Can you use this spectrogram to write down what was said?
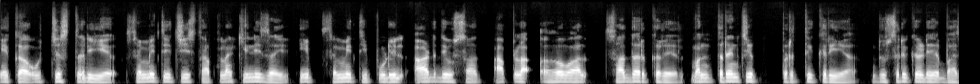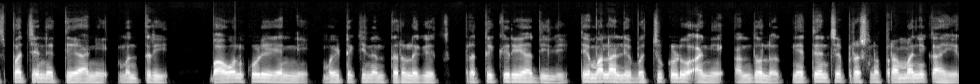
एका उच्चस्तरीय समितीची स्थापना केली जाईल. ही समिती पुढील आठ दिवसात आपला अहवाल सादर करेल. मंत्र्यांची प्रतिक्रिया दुसरीकडे भाजपाचे नेते आणि मंत्री बावनकुळे यांनी बैठकीनंतर लगेच प्रतिक्रिया दिली. ते म्हणाले बच्चू कडू आणि आंदोलक नेत्यांचे प्रश्न प्रामाणिक आहेत.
